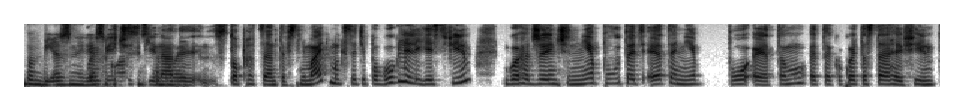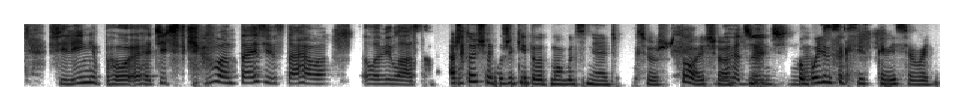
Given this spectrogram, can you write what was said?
Бомбезный, я согласна с бомбический. Надо, э, 100 % снимать. Мы, кстати, погуглили, есть фильм "Город женщин". Не путать, это не по этому. Это какой-то старый фильм Феллини про эротические фантазии старого ловеласа. А что еще мужики-то вот могут снять, Ксюш? Что еще? Кстати. сексистками сегодня.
